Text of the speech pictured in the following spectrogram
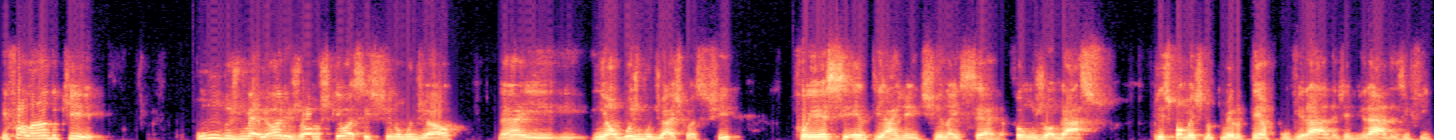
E falando que um dos melhores jogos que eu assisti no Mundial, né, e, e em alguns mundiais que eu assisti, foi esse entre Argentina e Sérvia. Foi um jogaço, principalmente no primeiro tempo, com viradas, reviradas, enfim.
